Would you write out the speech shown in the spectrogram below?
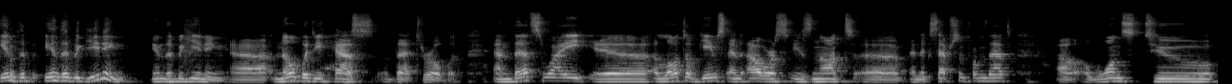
in the in the beginning in the beginning uh, nobody has that robot. And that's why uh, a lot of games and ours is not uh, an exception from that uh, wants to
